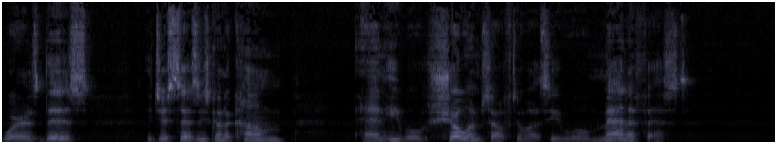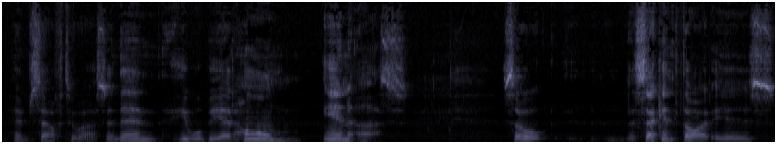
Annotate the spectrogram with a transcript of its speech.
whereas this, it just says he's going to come and he will show himself to us. He will manifest himself to us. And then he will be at home in us. So the second thought is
